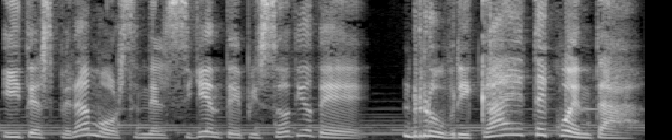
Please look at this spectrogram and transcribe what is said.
y te esperamos en el siguiente episodio de Rubricae te cuenta.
